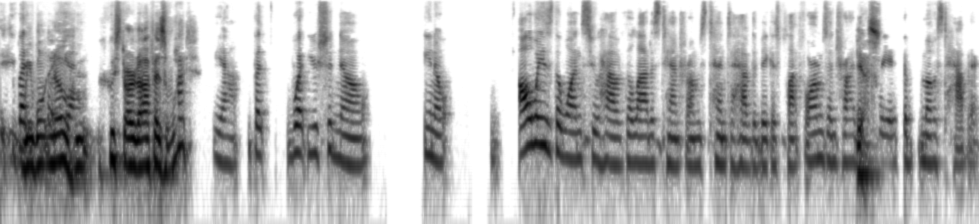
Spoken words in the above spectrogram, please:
eh, but, we won't but, know yeah. who who started off as what yeah but what you should know you know always the ones who have the loudest tantrums tend to have the biggest platforms and try to yes. create the most havoc.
